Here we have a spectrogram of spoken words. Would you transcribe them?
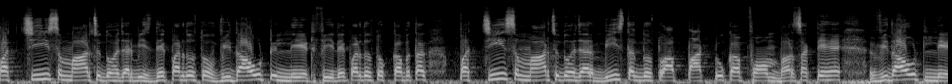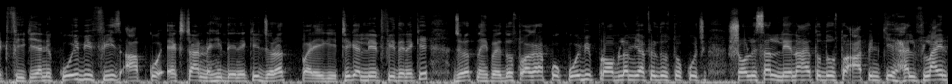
25 March 2020 देख पा रहे दोस्तों विदाउट लेट फ़ी देख पा रहे दोस्तों, कब तक? 25 मार्च 2020 तक दोस्तों, आप पार्ट टू का फॉर्म भर सकते हैं विदाउट लेट फ़ी के। यानी कोई भी फ़ीस आपको एक्स्ट्रा नहीं देने की ज़रूरत पड़ेगी। ठीक है? लेट फ़ी देने की ज़रूरत नहीं पड़ेगी। दोस्तों, अगर आपको कोई भी प्रॉब्लम या फिर दोस्तों, कुछ सॉल्यूशन लेना है तो दोस्तों, आप इनकी हेल्पलाइन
